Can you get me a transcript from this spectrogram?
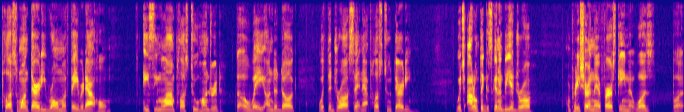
Plus 130, Roma favored at home. AC Milan plus 200, the away underdog, with the draw sitting at plus 230, which I don't think it's going to be a draw. I'm pretty sure in their first game it was, but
